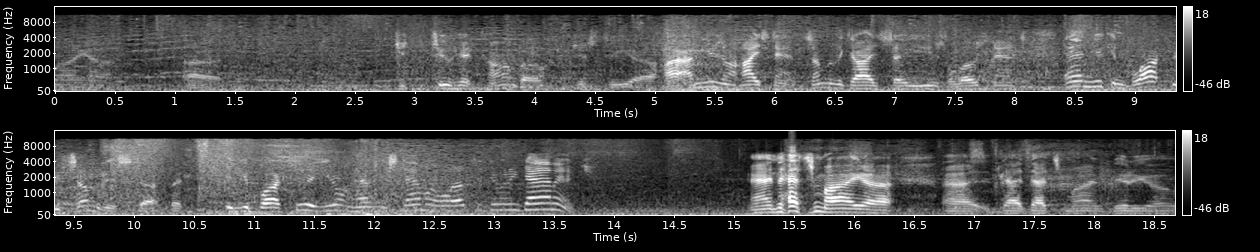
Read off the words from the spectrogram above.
my uh, uh, two-hit combo. Just the uh, high. I'm using a high stance. Some of the guys say you use a low stance, and you can block through some of this stuff. But if you block through it, you don't have any stamina left to do any damage. And that's my uh, uh, that that's my video.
